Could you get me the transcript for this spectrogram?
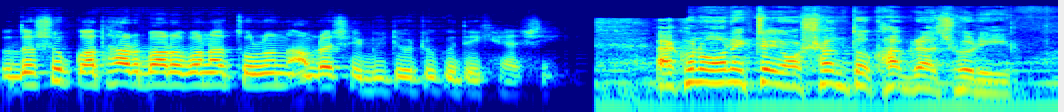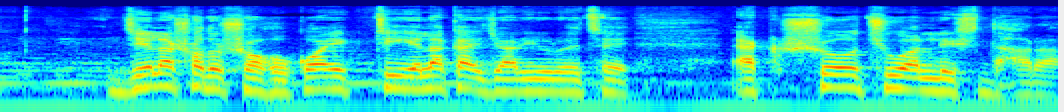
তো দর্শক কথার বারবানা চলুন আমরা সেই ভিডিওটুকু দেখে আসি। এখন অনেকটাই অশান্ত খাগড়াছড়ি। জেলা সদর সহ কয়েকটি এলাকায় জারি রয়েছে একশো চুয়াল্লিশ ধারা।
